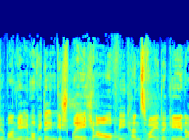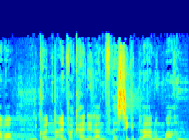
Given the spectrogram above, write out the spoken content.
Wir waren ja immer wieder im Gespräch auch, wie kann es weitergehen, aber wir konnten einfach keine langfristige Planung machen.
